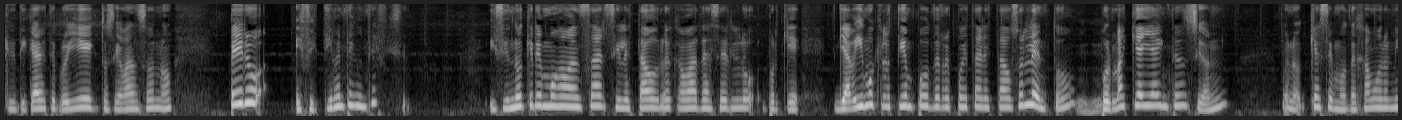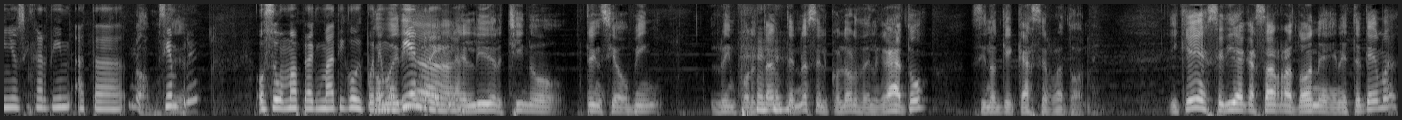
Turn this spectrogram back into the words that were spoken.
criticar este proyecto, si avanza o no, pero efectivamente hay un déficit. Y si no queremos avanzar, si el Estado no es capaz de hacerlo, porque ya vimos que los tiempos de respuesta del Estado son lentos, por más que haya intención, bueno, ¿qué hacemos? ¿Dejamos a los niños sin jardín hasta pues, siempre? ¿O somos más pragmáticos y ponemos bien reglas? El líder chino Deng Xiaoping, lo importante no es el color del gato, sino que case ratones. ¿Y qué sería cazar ratones en este tema?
